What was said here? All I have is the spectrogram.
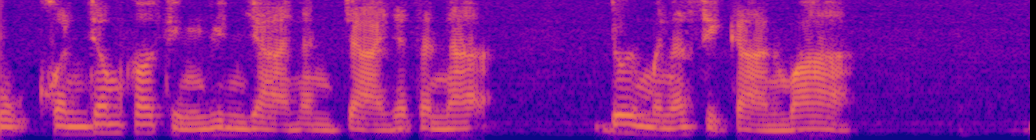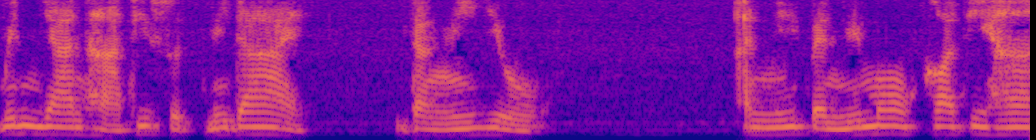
บุคคลย่อมเข้าถึงวิญญาณัญจายตนะ ด้วยมนสิการว่า วิญญาณหาที่สุดไม่ได้ ดังนี้อยู่ อันนี้เป็นวิโมกข้อที่ห้า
